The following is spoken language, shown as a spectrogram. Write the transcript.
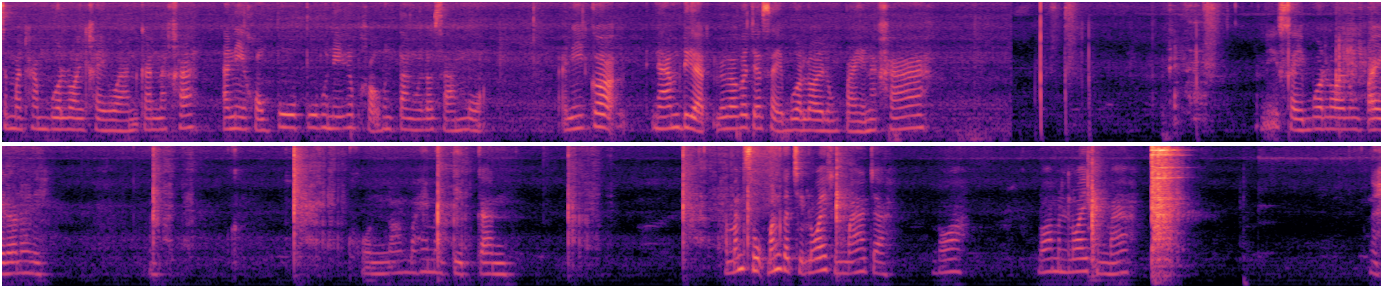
จะมาทำบัวลอยไข่หวานกันนะคะ อันนี้ของปูปูคนนี้กับเขาคนตังไว้เราสามหม้ออันนี้ก็น้ำเดือดแล้วเราก็จะใส่บัวลอยลงไปนะคะ อันนี้ใส่บัวลอยลงไปแล้วนะนี่ คนเนาะมาให้มันติดกัน ถ้ามันสุกมันก็จะลอยขึ้นมาจ้ะรอรอมันลอยขึ้นมา นะ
